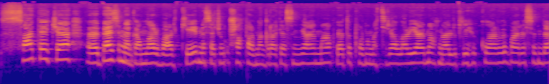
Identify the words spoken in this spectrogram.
sadəcə bəzi məqamlar var ki, məsəl üçün uşaq pornoqrafiyasını yaymaq və ya da porno materialları yaymaq, müəlliflik hüquqları barəsində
